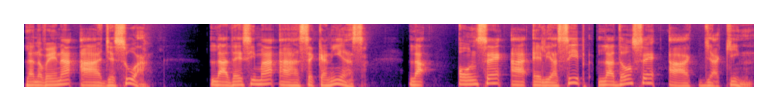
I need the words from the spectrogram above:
la novena a Yeshua, la décima a Secanías, la once a Eliasib, la doce a Yaquín,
